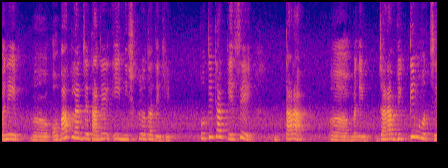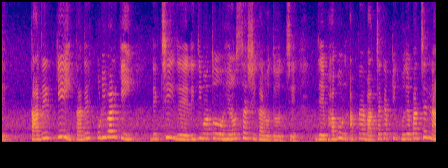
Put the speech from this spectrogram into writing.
মানে অবাক লাগছে তাদের এই নিষ্ক্রিয়তা দেখে। প্রতিটা কেসে তারা মানে যারা ভিকটিম হচ্ছে, তাদেরকেই, তাদের পরিবারকেই দেখছি যে রীতিমতো হেনস্থার শিকার হতে হচ্ছে। যে ভাবুন, আপনার বাচ্চাকে আপনি খুঁজে পাচ্ছেন না,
